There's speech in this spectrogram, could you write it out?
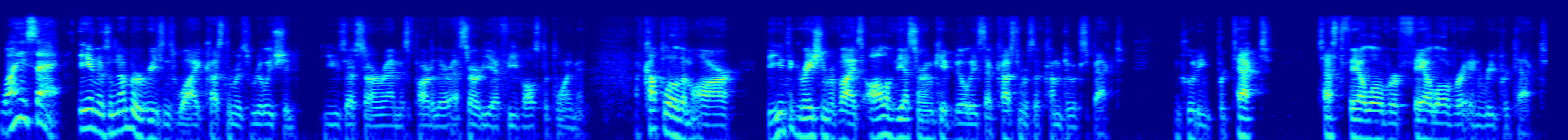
Why is that? Ian, there's a number of reasons why customers really should use SRM as part of their SRDF vVols deployment. A couple of them are the integration provides all of the SRM capabilities that customers have come to expect, including protect, test failover, failover, and reprotect.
